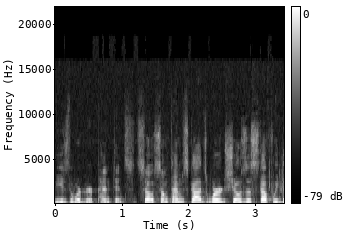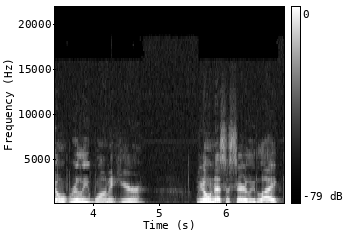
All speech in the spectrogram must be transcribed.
we use the word repentance. So sometimes God's word shows us stuff we don't really want to hear, we don't necessarily like,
